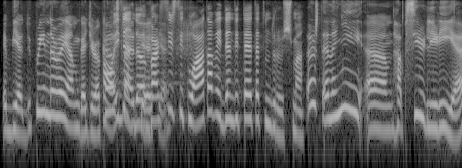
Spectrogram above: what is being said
e bija e dy prindërve, jam nga Gjirokastra, e tjerë, e tjerë. Po, varësisht situatave, identitete të ndryshme. Është edhe një hapësirë lirie,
